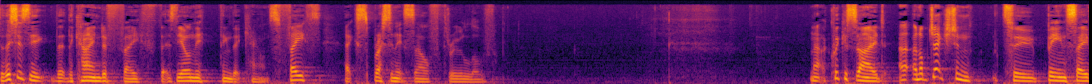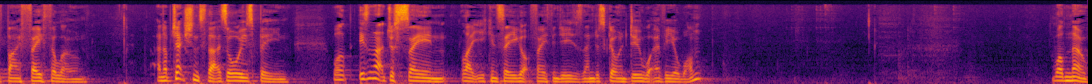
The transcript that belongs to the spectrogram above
So, this is the, the, the kind of faith that is the only thing that counts faith expressing itself through love. Now, a quick aside an objection to being saved by faith alone, an objection to that has always been well, isn't that just saying, like, you can say you got faith in Jesus, then just go and do whatever you want? Well, no.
